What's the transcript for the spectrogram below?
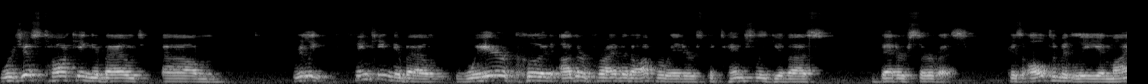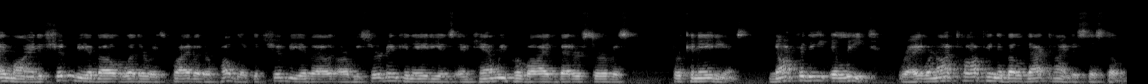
we're just talking about um, really thinking about where could other private operators potentially give us better service. Because ultimately, in my mind, it shouldn't be about whether it's private or public. It should be about are we serving Canadians and can we provide better service for Canadians, not for the elite, right? We're not talking about that kind of system,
